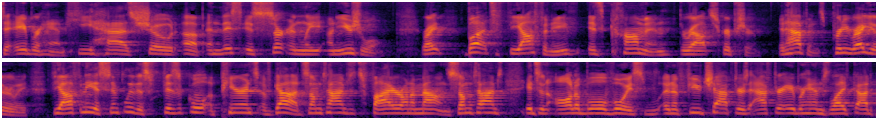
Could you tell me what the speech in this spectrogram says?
to Abraham. He has showed up. And this is certainly unusual, right? But theophany is common throughout Scripture. It happens pretty regularly. Theophany is simply this physical appearance of God. Sometimes it's fire on a mountain. Sometimes it's an audible voice. In a few chapters after Abraham's life, God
